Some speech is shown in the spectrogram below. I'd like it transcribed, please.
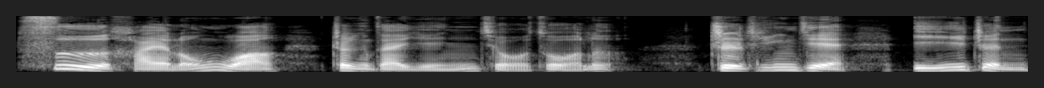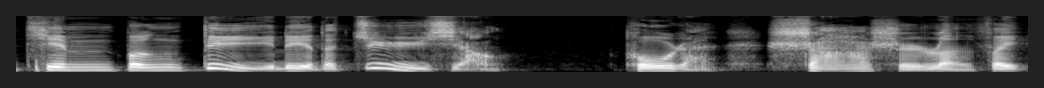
四海龙王正在饮酒作乐，只听见一阵天崩地裂的巨响，突然沙石乱飞。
